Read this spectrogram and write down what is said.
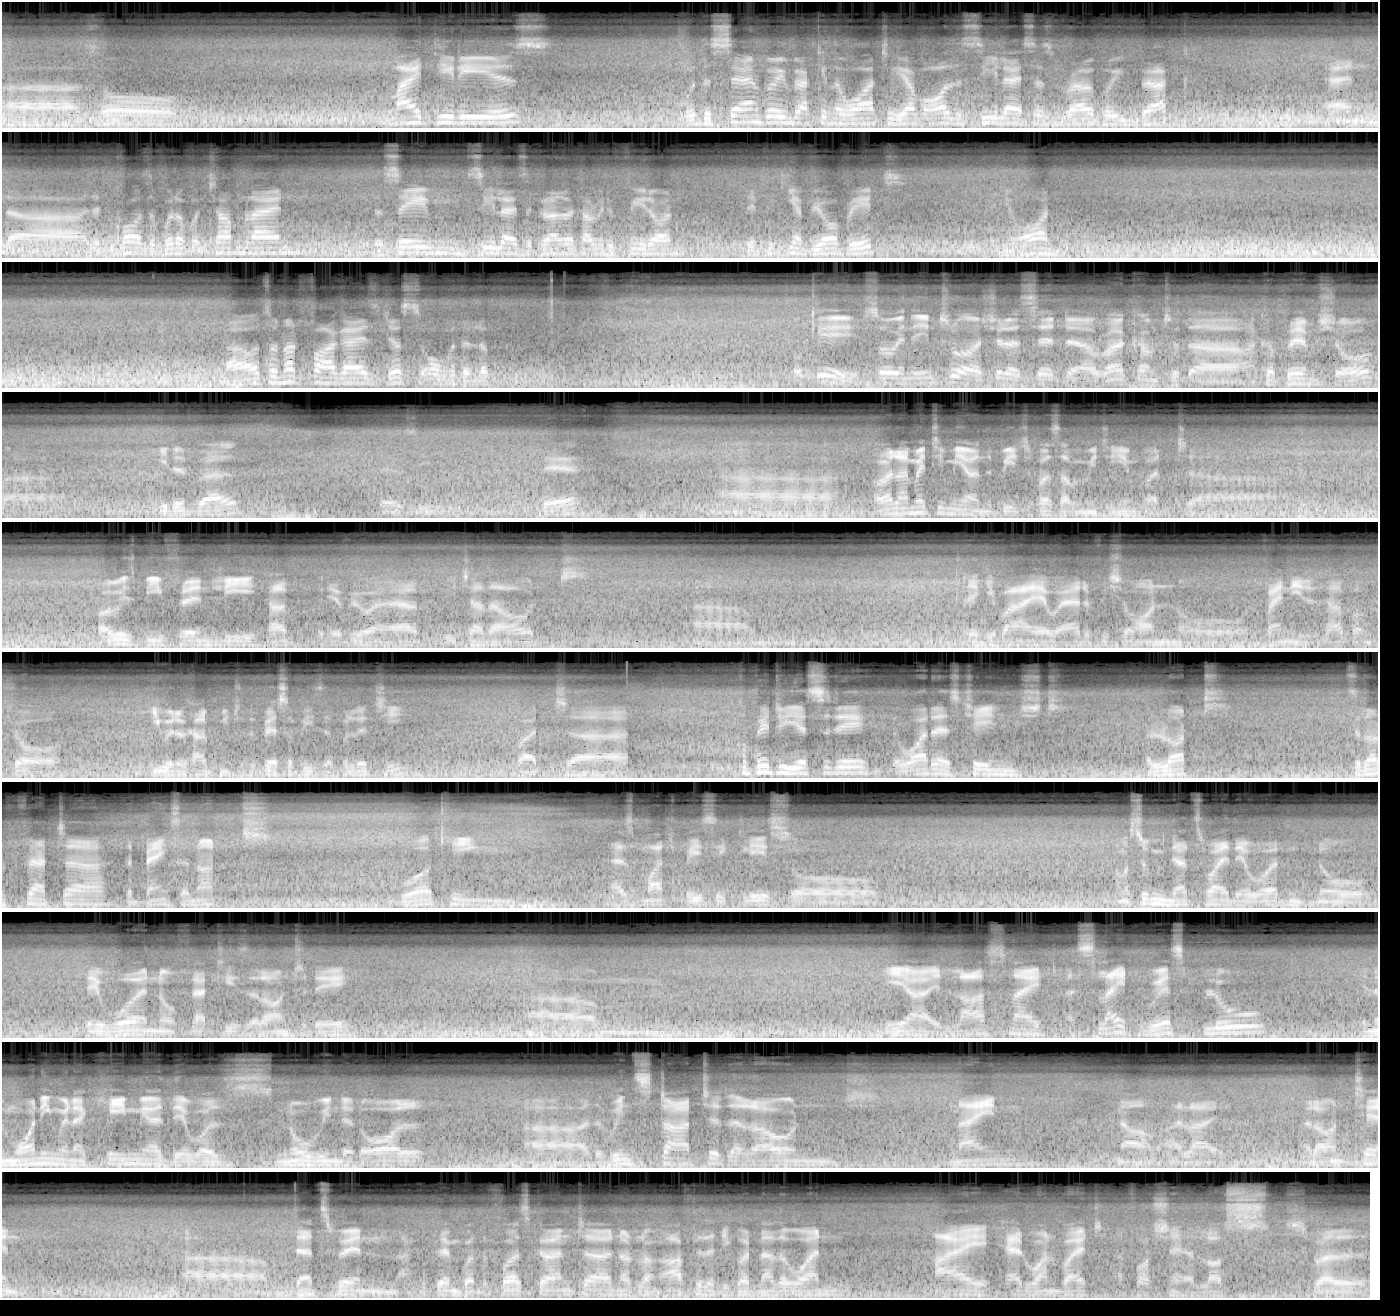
Uh, so my theory is, with the sand going back in the water, you have all the sea lice as well going back, and uh, that caused a bit of a chum line. The same sea lice the grounds are coming to feed on, they're picking up your bait, and you're on. Uh, also not far guys, just over the lip. Okay, so in the intro I should have said uh, welcome to the Uncle Prem show. Uh, he did well. There's he there. Uh, well, I met him here on the beach. First time I'm meeting him, but uh, always be friendly, help everyone, help each other out. Um, like if I ever had a fish on or if I needed help, I'm sure he would have helped me to the best of his ability. But uh, compared to yesterday, the water has changed a lot. It's a lot flatter. The banks are not working as much basically so I'm assuming that's why there weren't no there were no flatties around today um, yeah last night a slight west blew in the morning when I came here there was no wind at all uh, the wind started around 9 no I lied. Around 10 um, that's when Uncle Prem got the first grunter not long after that he got another one. I had one bite. Unfortunately I lost well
